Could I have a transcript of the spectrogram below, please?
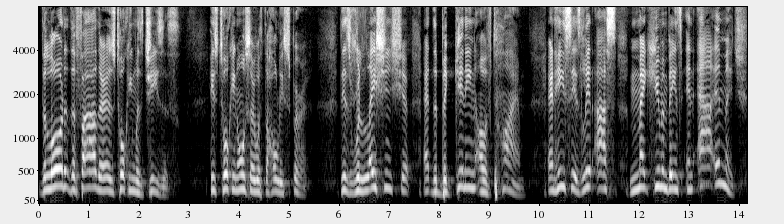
The Lord, the Father, is talking with Jesus. He's talking also with the Holy Spirit. There's relationship at the beginning of time. And he says, Let us make human beings in our image.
